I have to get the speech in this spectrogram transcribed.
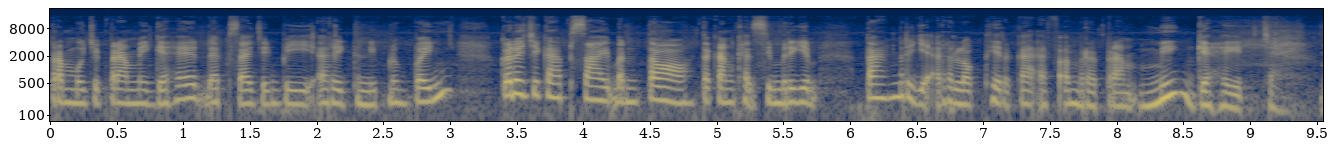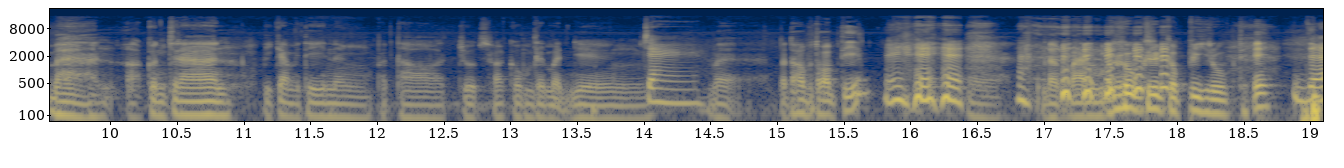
96.5 MHz ដែលផ្សាយចេញពីរាជធានីភ្នំពេញក៏ដូចជាការផ្សាយបន្តទៅកាន់ខេត្តសៀមរាបតាមរយៈរលកធាតុអាកាស FM 105 MHz ចាបាទអរគុណច្រើនពីកម្មវិធីនឹងបន្តជួបស្វាគមន៍ប្រិមិត្តយើងចាបាទបន្តបន្តទៀតដល់បានរូបឬក៏ពីររូបទេចា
